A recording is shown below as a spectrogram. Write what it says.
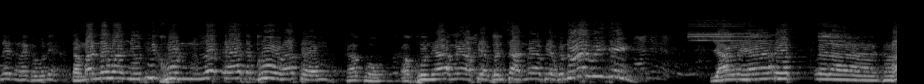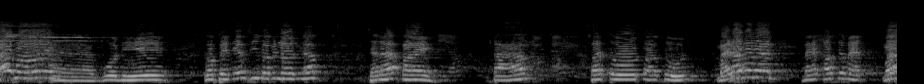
เล่นอะไรกันวะเนี่ยแต่มันไม่มันอยู่ที่คุณเลิกนะทั้งคู่ครับผมครับผมขอบคุณฮะไม่เอาเปรียบคนจัดไม่เอาเปรียบคนดูได้วิ่งยิง ยังเลยฮะหมดเวลาครัครับบผมอ่าคู่นี้ก็เป็น FC บาบิโลนครับ ชนะไป3ประตูต่อศูนย์หมายเลขไม่เป็นแมตช์ออฟเดอะแมตช์มา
